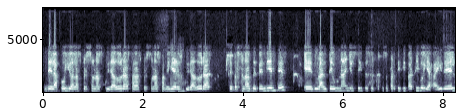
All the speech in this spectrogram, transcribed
del apoyo a las personas cuidadoras, a las personas familiares uh -huh. cuidadoras, de personas dependientes. Eh, durante un año se hizo ese proceso participativo y a raíz de él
